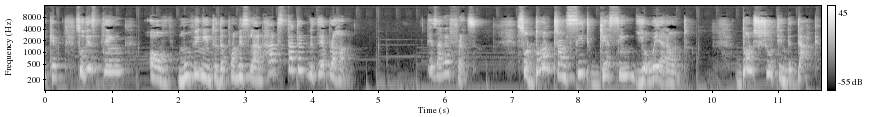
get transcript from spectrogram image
Okay, so this thing of moving into the promised land had started with Abraham. There's a reference. So don't transit guessing your way around. Don't shoot in the dark.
